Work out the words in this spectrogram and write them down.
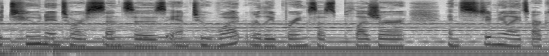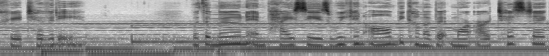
to tune into our senses and to what really brings us pleasure and stimulates our creativity. With the moon in Pisces, we can all become a bit more artistic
